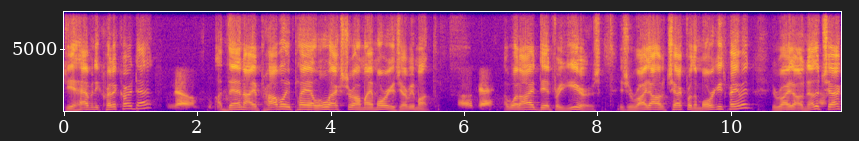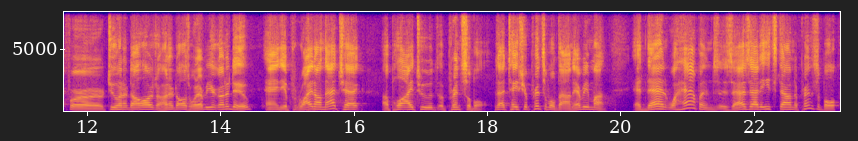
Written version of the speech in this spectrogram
do you have any credit card debt? No. Uh, Then I probably pay a little extra on my mortgage every month. Okay. What I did for years is you write out a check for the mortgage payment, you write out another check for $200 or $100, whatever you're going to do, and you write on that check, apply to the principal. That takes your principal down every month. And then what happens is as that eats down the principal,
